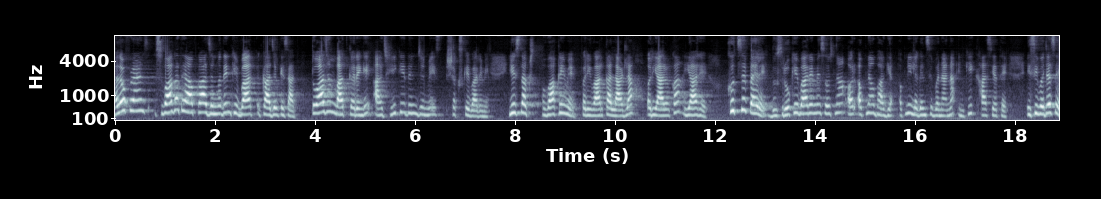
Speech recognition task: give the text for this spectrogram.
हेलो फ्रेंड्स स्वागत है आपका जन्मदिन की बात काजल के साथ। तो आज हम बात करेंगे आज ही के दिन जन्मे इस शख्स के बारे में। ये शख्स वाकई में परिवार का लाडला और यारों का यार है। खुद से पहले दूसरों के बारे में सोचना और अपना भाग्य अपनी लगन से बनाना इनकी खासियत है। इसी वजह से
